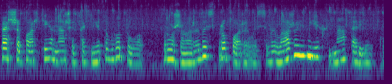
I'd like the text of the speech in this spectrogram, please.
Перша партія наших котлеток готова. Прожарились, пропарились. Вилажуємо їх на тарілку.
